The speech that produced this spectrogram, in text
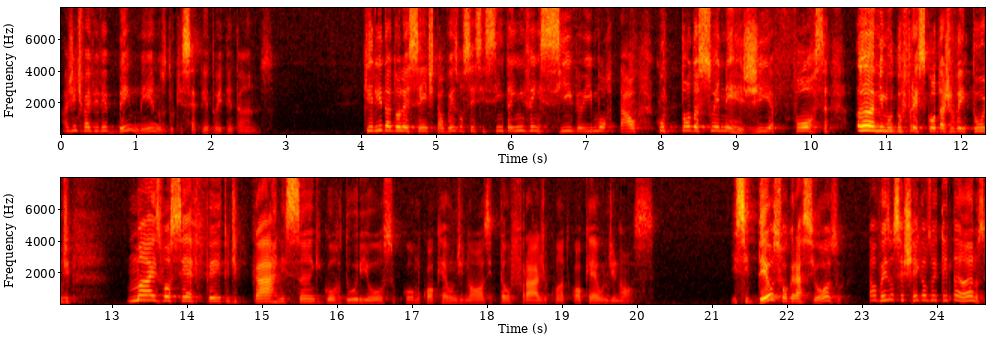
a gente vai viver bem menos do que 70, 80 anos. Querido adolescente, talvez você se sinta invencível e imortal, com toda a sua energia, força, ânimo do frescor da juventude, mas você é feito de carne, sangue, gordura e osso, como qualquer um de nós, e tão frágil quanto qualquer um de nós. E se Deus for gracioso, talvez você chegue aos 80 anos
